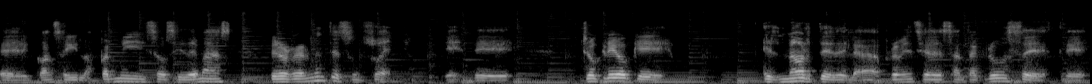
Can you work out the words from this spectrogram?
eh, conseguir los permisos y demás, pero realmente es un sueño. Este, yo creo que el norte de la provincia de Santa Cruz este,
